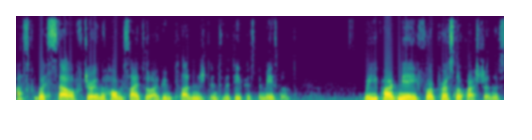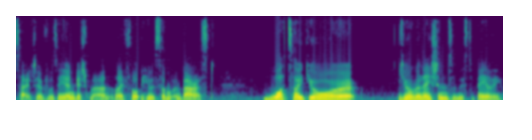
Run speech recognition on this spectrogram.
As for myself, during the whole recital, I'd been plunged into the deepest amazement. Will you pardon me for a personal question? The detective was a youngish man, and I thought he was somewhat embarrassed. What are your your relations with Mr. Bailey?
